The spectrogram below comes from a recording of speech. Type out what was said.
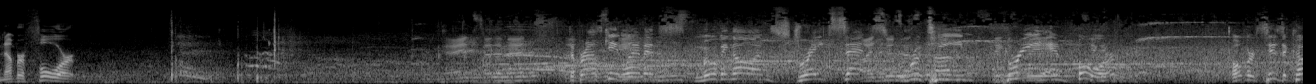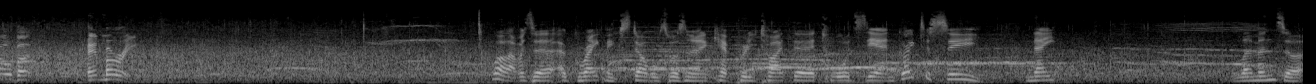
Number four, Okay, inside. Dabrowski and Lammons moving on. Straight sets, routine, three and four over Sizikova and Murray. Well, that was a, a great mixed doubles, wasn't it? It kept pretty tight there towards the end. Great to see Nate Lammons. Uh,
